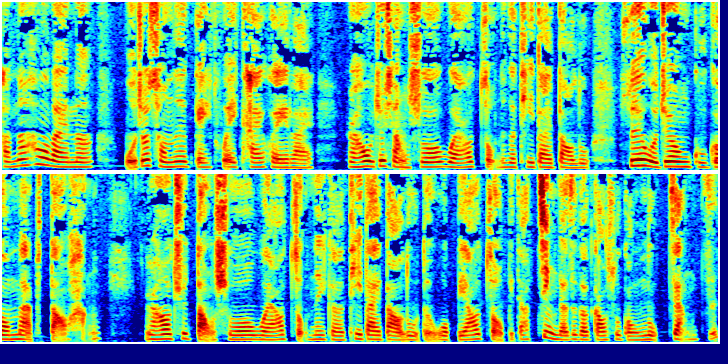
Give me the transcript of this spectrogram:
好，那后来呢，我就从那个 gateway 开回来。然后我就想说，我要走那个替代道路，所以我就用 Google Map 导航，然后去导说我要走那个替代道路的，我不要走比较近的这个高速公路这样子。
